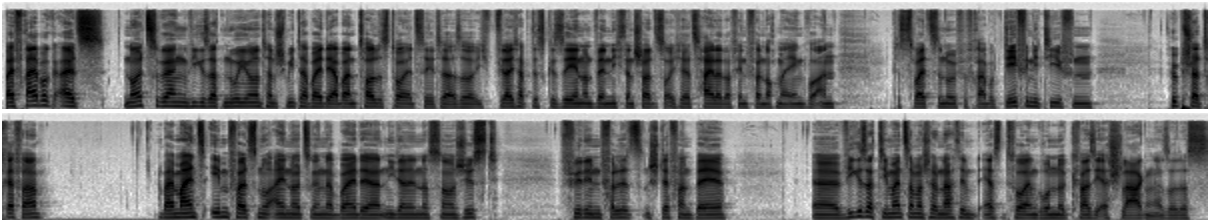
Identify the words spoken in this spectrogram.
Bei Freiburg als Neuzugang, wie gesagt, nur Jonathan Schmid dabei, der aber ein tolles Tor erzählte. Also ich, vielleicht habt ihr es gesehen und wenn nicht, dann schaut es euch als Highlight auf jeden Fall nochmal irgendwo an. Das 2 zu 0 für Freiburg, definitiv ein hübscher Treffer. Bei Mainz ebenfalls nur ein Neuzugang dabei, der Niederländer Saint-Just für den verletzten Stefan Bell äh, wie gesagt, die Mainzer Mannschaft nach dem ersten Tor im Grunde quasi erschlagen. Also das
